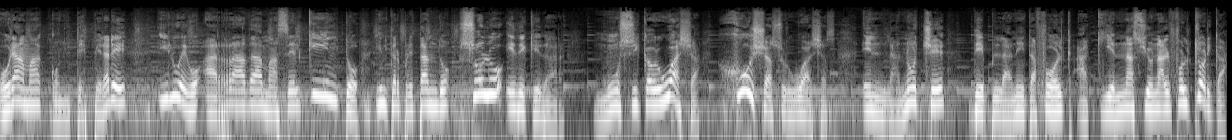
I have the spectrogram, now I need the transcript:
Orama con Te Esperaré y luego a Rada más el quinto, interpretando Solo he de quedar. Música uruguaya, joyas uruguayas, en la noche de Planeta Folk aquí en Nacional Folclórica.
